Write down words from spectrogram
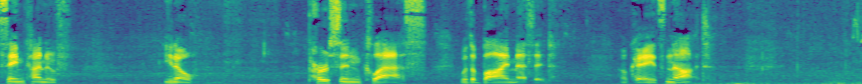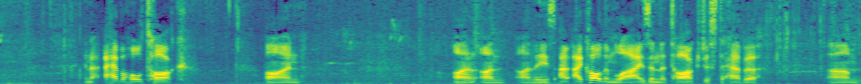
same kind of you know person class with a buy method okay? It's not. And i have a whole talk on on on on these. I, I call them lies in the talk just to have a um,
